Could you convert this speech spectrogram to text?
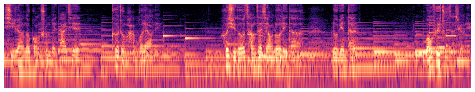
熙攘的广顺北大街，各种韩国料理，和许多藏在角落里的路边摊。王菲住在这里，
